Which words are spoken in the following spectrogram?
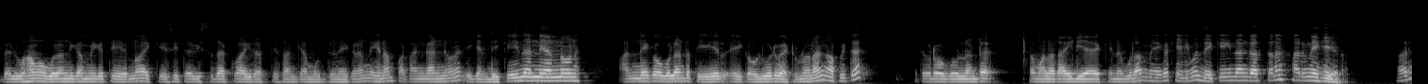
බැලුවහම ඔයගොල්ලන් නිකන් මේක තේරෙනවා 1 සිට 20 දක්වා ඉරට්ටේ සංඛ්‍යා මුද්‍රණය කරන්න. එහෙනම් පටන් ගන්න ඕන. ඒ කියන්නේ දෙකේ ඉඳන් යන්න ඕන. අන්න ඒක ඔයගොල්ලන්ට තේර ඒක ඔළුවට වැටුණා නම් අපිට එතකොට ඔයගොල්ලන්ට සමහරට අයිඩියා එකක් එන්න පුළුවන් මේක කෙලිම දෙකේ ඉඳන් ගත්තා නම් හරිනේ කියලා. හරි?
